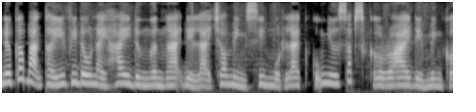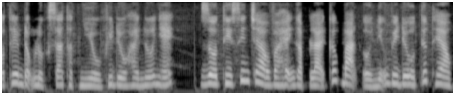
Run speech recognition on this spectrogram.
Nếu các bạn thấy video này hay, đừng ngần ngại để lại cho mình xin một like cũng như subscribe để mình có thêm động lực ra thật nhiều video hay nữa nhé. Giờ thì xin chào và hẹn gặp lại các bạn ở những video tiếp theo.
